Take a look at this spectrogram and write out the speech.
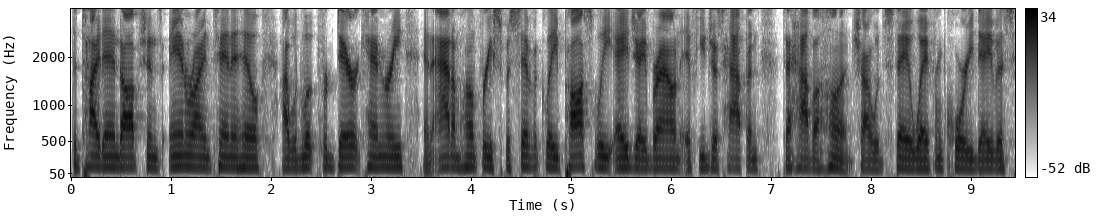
the tight end options, and Ryan Tannehill. I would look for Derrick Henry and Adam Humphrey specifically, possibly A.J. Brown if you just happen to have a hunch. I would stay away from Corey Davis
